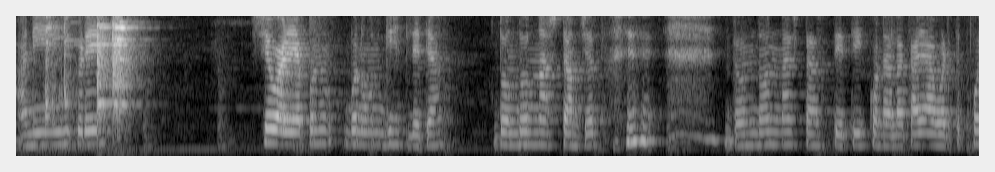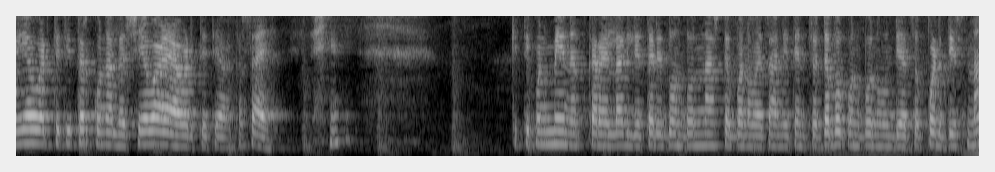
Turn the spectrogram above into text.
आणि इकडे शेवाळ्या पण बनवून घेतल्या त्या. दोन दोन नाश्ता आमच्यात. दोन दोन नाश्ता असते ती. कोणाला काय आवडते पोहे आवडते ती तर कोणाला शेवाळ्या आवडते त्या. कसं आहे? किती पण मेहनत करायला लागले तरी दोन दोन नाश्ता बनवायचा आणि त्यांचं डबं पण बनवून द्यायचं पडदेस ना.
